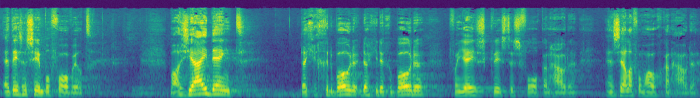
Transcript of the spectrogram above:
Het is een simpel voorbeeld. Maar als jij denkt dat je, geboden, dat je de geboden van Jezus Christus vol kan houden en zelf omhoog kan houden,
